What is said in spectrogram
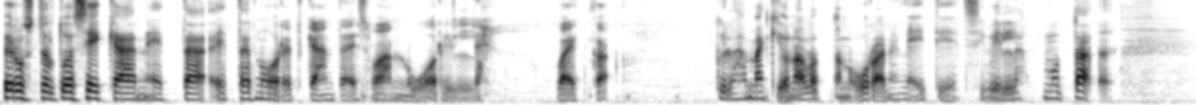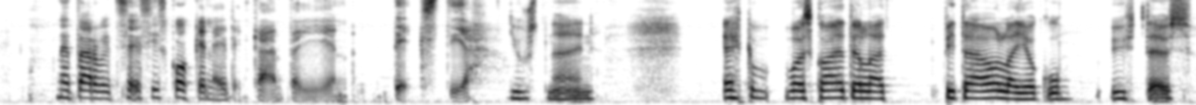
perusteltua sekään, että, että nuoret kääntäisi vaan nuorille, vaikka kyllähän mäkin olen aloittanut urani neitietsivillä, mutta ne tarvitsee siis kokeneiden kääntäjien tekstiä. Just näin. Ehkä voisiko ajatella, että pitää olla joku yhteys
